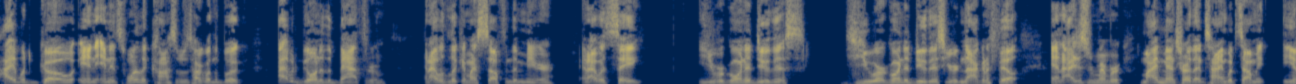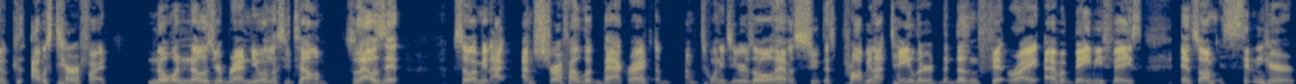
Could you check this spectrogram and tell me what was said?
I would go and and it's one of the concepts we talk about in the book. I would go into the bathroom and I would look at myself in the mirror and I would say, "You are going to do this. You are going to do this. You're not going to fail." And I just remember my mentor at that time would tell me, you know, because I was terrified. No one knows you're brand new unless you tell them. So that was it. So I mean, I, am sure if I look back, right, I'm, I'm 22 years old. I have a suit that's probably not tailored, that doesn't fit right. I have a baby face, and so I'm sitting here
